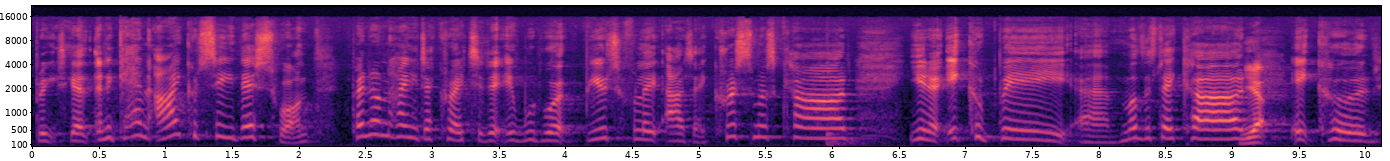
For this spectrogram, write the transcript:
bring it together. And again, I could see this one, depending on how you decorated it, it would work beautifully as a Christmas card. You know, it could be a Mother's Day card. Yep. It could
